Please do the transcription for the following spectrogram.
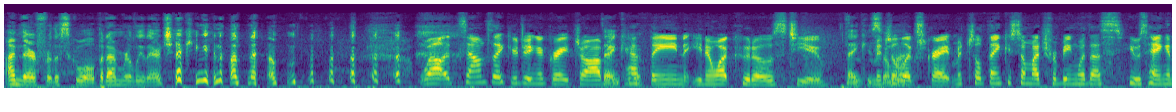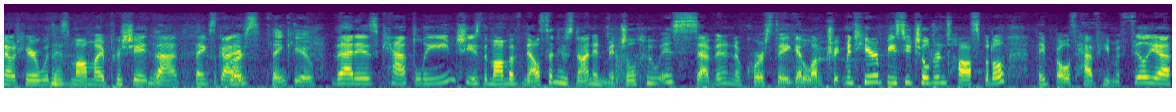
I'm there for the school, but I'm really there checking in on them. Well, it sounds like you're doing a great job. Thank and you. Kathleen, you know what? Kudos to you. Thank you so Mitchell much. looks great. Mitchell, thank you so much for being with us. He was hanging out here with his mom. I appreciate that. Thanks, Of guys. course. Thank you. That is Kathleen. She's the mom of Nelson, who's nine, and Mitchell, who is seven. And of course, they get a lot of treatment here at BC Children's Hospital. They both have hemophilia.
